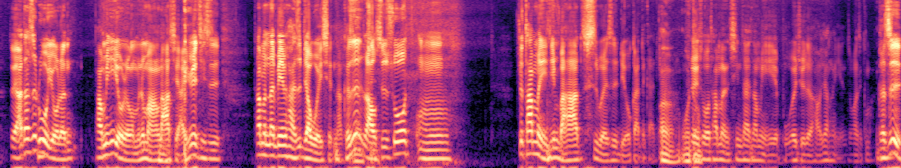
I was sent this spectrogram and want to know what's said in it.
对啊。但是如果有人旁边一有人，我们就马上拉起来，因为其实他们那边还是比较危险的。可是老实说，嗯，就他们已经把它视为是流感的感觉，嗯，所以说他们心态上面也不会觉得好像很严重还是干嘛。可是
